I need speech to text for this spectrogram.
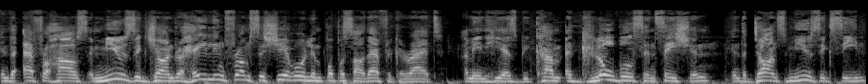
in the Afro House a music genre, hailing from Seshego, Limpopo, South Africa, right? I mean, he has become a global sensation in the dance music scene.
